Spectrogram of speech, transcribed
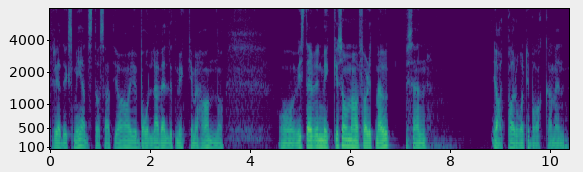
Fredrik Smeds då, så att jag har ju bollat väldigt mycket med han. Och, och visst är det väl mycket som har följt mig upp sen ja, ett par år tillbaka, men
